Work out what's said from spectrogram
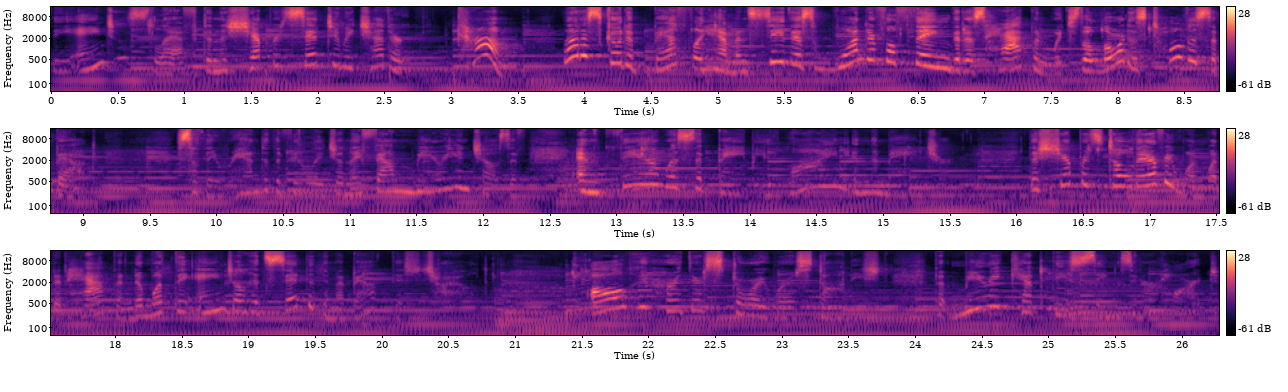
The angels left, and the shepherds said to each other, Come, let us go to Bethlehem and see this wonderful thing that has happened, which the Lord has told us about. So they ran to the village and they found Mary and Joseph, and there was the baby lying in the manger. The shepherds told everyone what had happened and what the angel had said to them about this child. All who heard their story were astonished, but Mary kept these things in her heart.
